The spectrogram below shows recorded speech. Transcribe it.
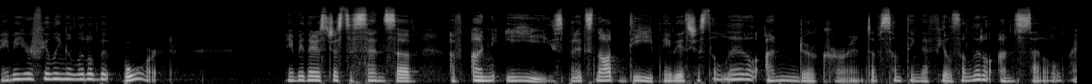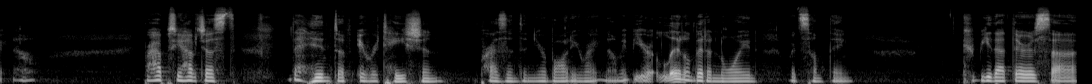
Maybe you're feeling a little bit bored Maybe there's just a sense of, of unease, but it's not deep. Maybe it's just a little undercurrent of something that feels a little unsettled right now. Perhaps you have just the hint of irritation present in your body right now. Maybe you're a little bit annoyed with something. Could be that there's uh,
